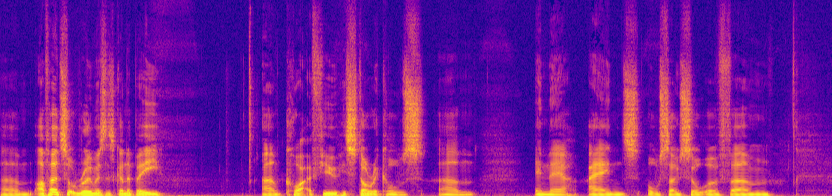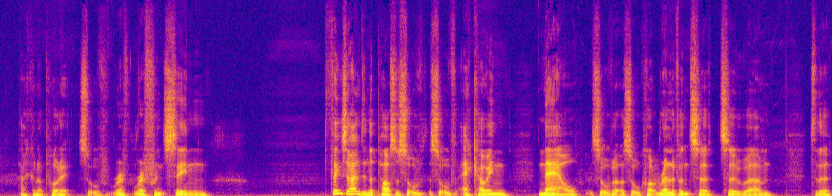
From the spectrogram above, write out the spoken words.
Um, I've heard sort of rumours there's going to be um, quite a few historicals um, in there, and also sort of um, how can I put it? Sort of re- referencing things that happened in the past are sort of sort of echoing now, sort of sort of quite relevant to to um, to the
